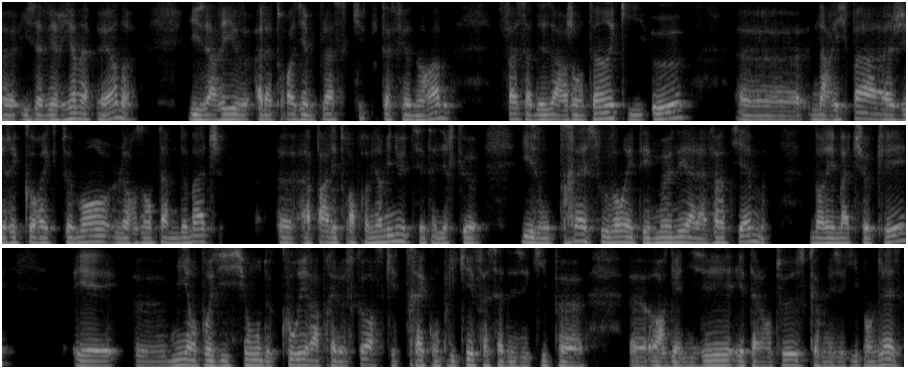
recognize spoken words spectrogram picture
Euh, ils n'avaient rien à perdre. Ils arrivent à la troisième place, qui est tout à fait honorable, face à des Argentins qui, eux, euh, n'arrivent pas à gérer correctement leurs entames de match, euh, à part les trois premières minutes. C'est-à-dire qu'ils ont très souvent été menés à la 20e dans les matchs clés et euh, mis en position de courir après le score, ce qui est très compliqué face à des équipes organisées et talentueuses comme les équipes anglaises.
